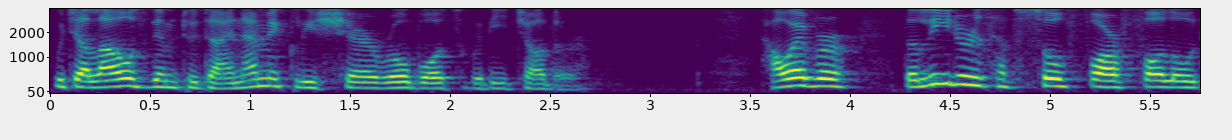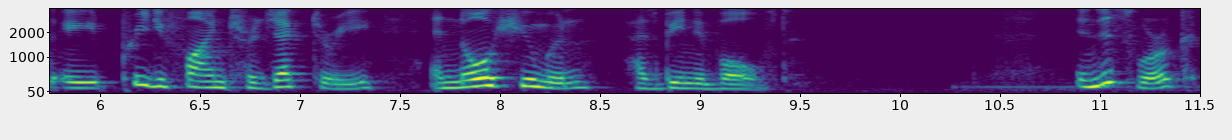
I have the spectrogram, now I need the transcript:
which allows them to dynamically share robots with each other. However, the leaders have so far followed a predefined trajectory and no human has been involved. In this work,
